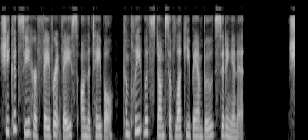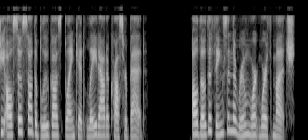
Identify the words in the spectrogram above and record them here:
She could see her favorite vase on the table, complete with stumps of lucky bamboo sitting in it. She also saw the blue gauze blanket laid out across her bed. Although the things in the room weren't worth much,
